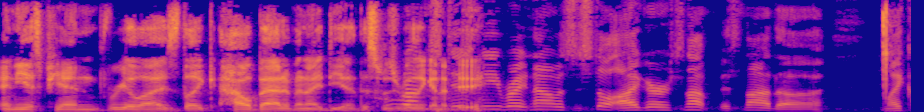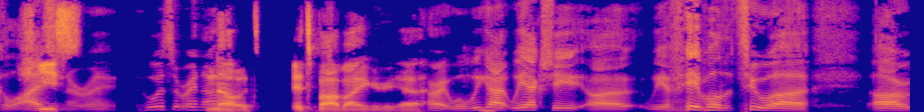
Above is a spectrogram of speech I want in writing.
and ESPN realized like how bad of an idea this was Who really going to be Disney right now is it still Iger it's not it's not uh Michael Eisner, He's, right? Who is it right now? No, it's it's Bob Iger. Yeah. All right. Well, we got we actually uh we have able to uh uh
